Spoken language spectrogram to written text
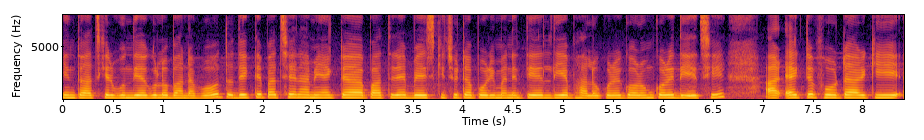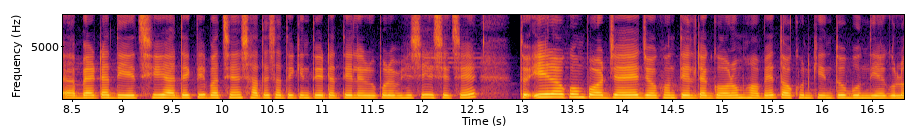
কিন্তু আজকের বুন্দিয়াগুলো বানাবো। তো দেখতে পাচ্ছেন, আমি একটা পাত্রে বেশ কিছুটা পরিমাণে তেল দিয়ে ভালো করে গরম করে দিয়েছি। আর একটা ফোটা আর কি ব্যাটার দিয়েছি। আর দেখতে পাচ্ছেন, সাথে সাথে কিন্তু এটা তেলের উপরে ভেসে এসেছে। তো এরকম পর্যায়ে যখন তেলটা গরম হবে, তখন কিন্তু বুন্দিয়াগুলো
